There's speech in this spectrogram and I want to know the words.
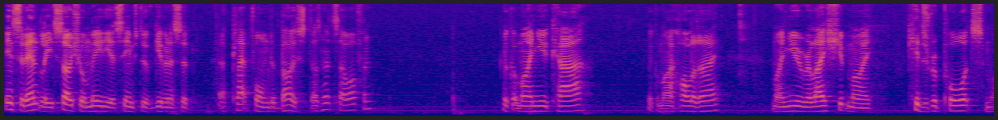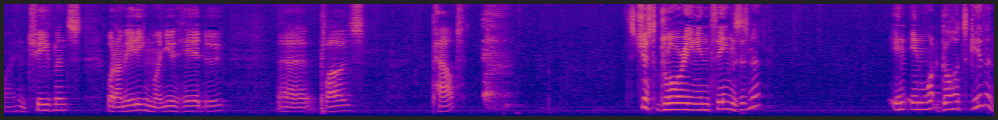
Incidentally, social media seems to have given us a, a platform to boast, doesn't it, so often? Look at my new car, look at my holiday, my new relationship, my kids' reports, my achievements, what I'm eating, my new hairdo, uh, clothes, pout. It's just glorying in things, isn't it? In, in what God's given.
